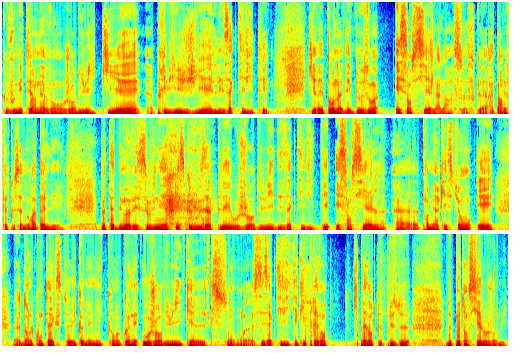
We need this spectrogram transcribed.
que vous mettez en avant aujourd'hui, qui est privilégier les activités qui répondent à des besoins essentiel. Alors, sauf que, à part le fait que ça nous rappelle des, peut-être des mauvais souvenirs, qu'est-ce que vous appelez aujourd'hui des activités essentielles euh, Première question. Et euh, dans le contexte économique qu'on connaît aujourd'hui, quelles sont euh, ces activités qui présentent le plus de, potentiel aujourd'hui?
